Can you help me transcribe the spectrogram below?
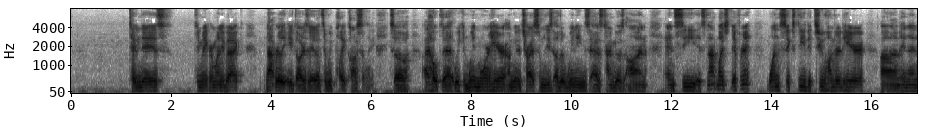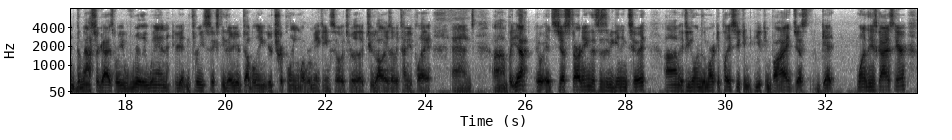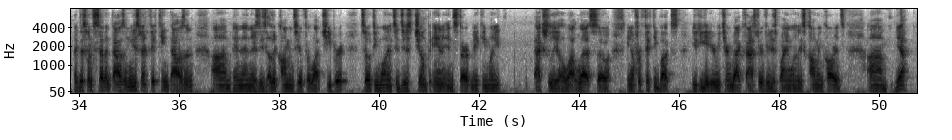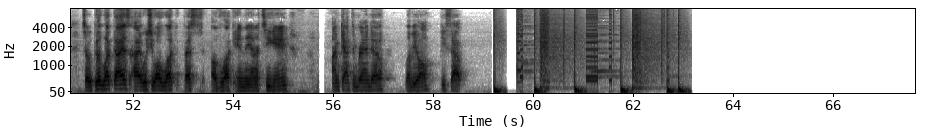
10 days to make our money back. Not really $8 a day. That's if we play constantly. So I hope that we can win more here. I'm to try some of these other winnings as time goes on and see. It's not much different. 160 to 200 here. Um, and then the master guys where you really win, you're getting 360 there. You're doubling, you're tripling what we're making. So it's really like two dollars every time you play. And um, but yeah, it, it's just starting. This is the beginning to it. Um, if you go into the marketplace, you can you can buy just get one of these guys here. Like this one's seven thousand. We just spent fifteen thousand, um, and then there's these other commons here for a lot cheaper. So if you wanted to just jump in and start making money actually a lot less. So, you know, for 50 bucks, you could get your return back faster if you're just buying one of these common cards. Um, yeah. So good luck, guys. I wish you all luck. Best of luck in the NFT game. I'm Captain Brando. Love you all. Peace out.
